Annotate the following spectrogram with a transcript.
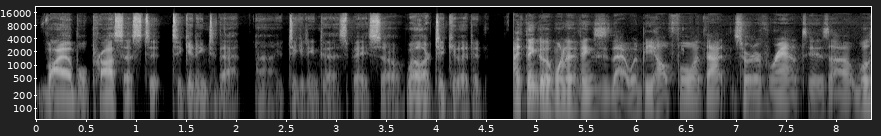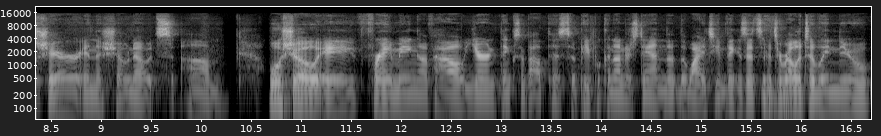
viable process to to getting to that uh, to getting to that space so well articulated I think one of the things that would be helpful with that sort of rant is uh, we'll share in the show notes. Um, we'll show a framing of how Yearn thinks about this, so people can understand the, the why team thing. Because it's it's a mm-hmm. relatively new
